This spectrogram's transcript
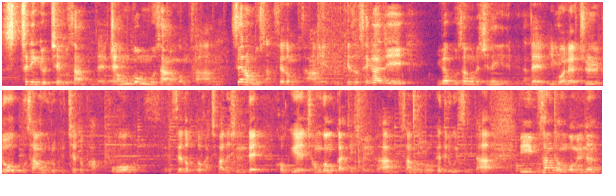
스트링 교체 무상, 네. 점검 무상, 점검상, 세럼 무상. 세덤 무상. 예, 그렇게 해서 세 가지 가 무상으로 진행이 됩니다. 네, 이번에 줄도 무상으로 교체도 받고 네, 셋업도 같이 받으시는데 거기에 점검까지 저희가 무상으로 해드리고 있습니다. 이 무상 점검에는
